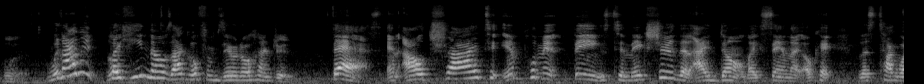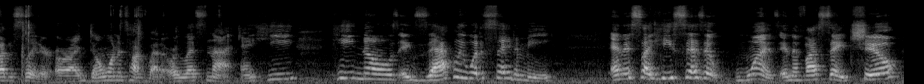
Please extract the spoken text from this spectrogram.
What? when I be like he knows I go from zero to hundred fast, and I'll try to implement things to make sure that I don't like saying like, okay, let's talk about this later, or I don't want to talk about it, or let's not. And he he knows exactly what to say to me, and it's like he says it once, and if I say chill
